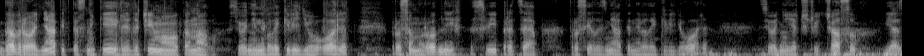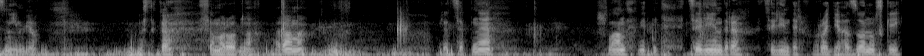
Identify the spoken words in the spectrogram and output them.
Доброго дня, підписники і глядачі мого каналу. Сьогодні невеликий відеоогляд про саморобний свій прицеп. Просили зняти невеликий відеоогляд. Сьогодні є чуть-чуть часу, я знімлю. Ось така саморобна рама, прицепне, шланг від циліндра. Циліндр вроді газоновський.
